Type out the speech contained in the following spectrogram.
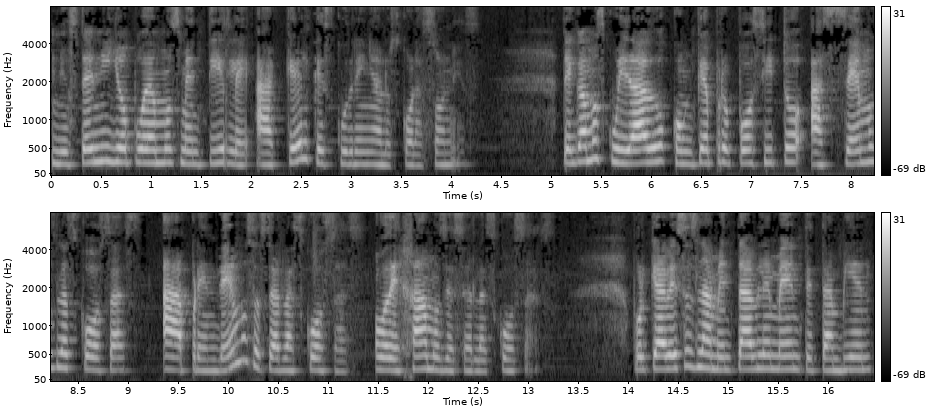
Ni usted ni yo podemos mentirle a aquel que escudriña los corazones. Tengamos cuidado con qué propósito hacemos las cosas, aprendemos a hacer las cosas o dejamos de hacer las cosas. Porque a veces lamentablemente también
